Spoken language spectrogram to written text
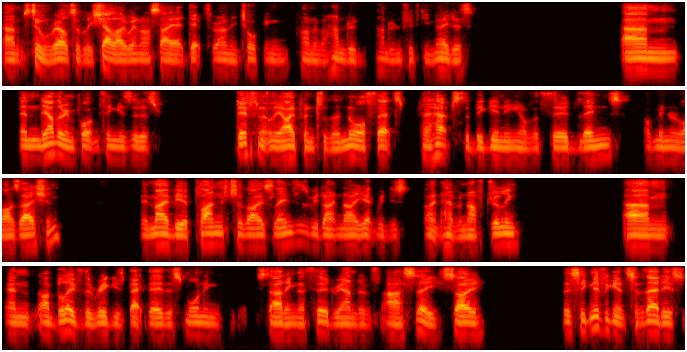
um, still relatively shallow when I say at depth, we're only talking kind of 100, 150 metres. Um, and the other important thing is that it's definitely open to the north. That's perhaps the beginning of a third lens of mineralisation. There may be a plunge to those lenses. We don't know yet. We just don't have enough drilling. Um, and I believe the rig is back there this morning, starting the third round of RC. So the significance of that is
